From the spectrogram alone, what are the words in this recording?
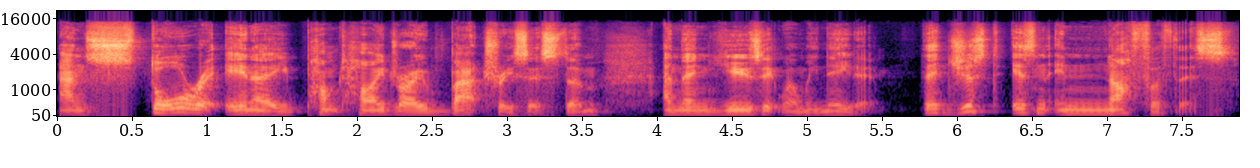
and store it in a pumped hydro battery system and then use it when we need it. There just isn't enough of this.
